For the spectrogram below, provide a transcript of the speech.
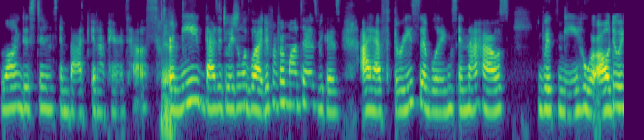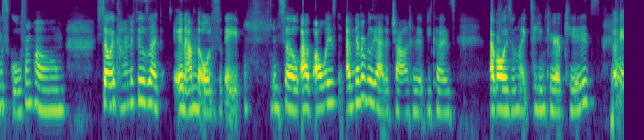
long distance and back in our parents' house. Yeah. For me, that situation looks a lot different from Montez because I have three siblings in that house with me who are all doing school from home. So it kind of feels like, and I'm the oldest of eight. And so I've always, I've never really had a childhood because I've always been like taking care of kids. Okay,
